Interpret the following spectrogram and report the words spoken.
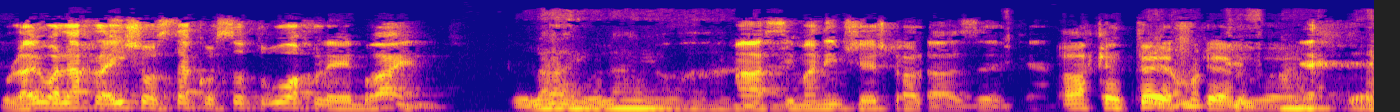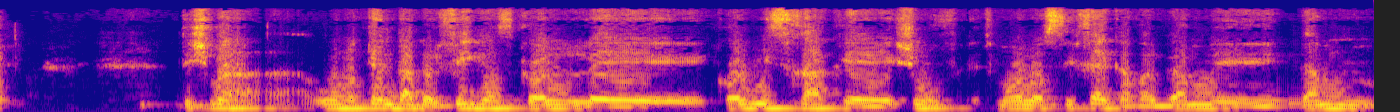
אולי הוא הלך לאיש שעושה כוסות רוח לבריין. אולי, אולי. מה הסימנים שיש לו על הזה, כן. הכתף, כן. תשמע, הוא נותן double figures כל, אה, כל משחק, אה, שוב, אתמול לא שיחק, אבל גם, אה, גם,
